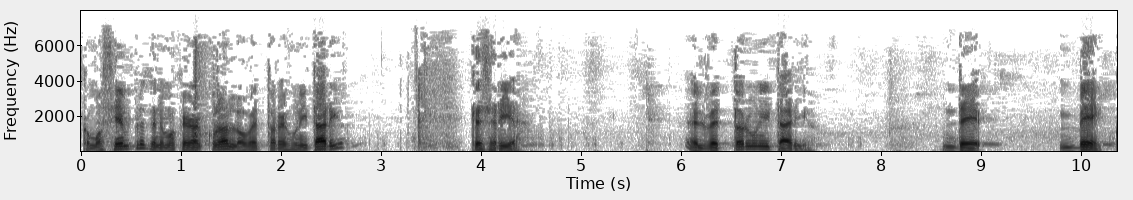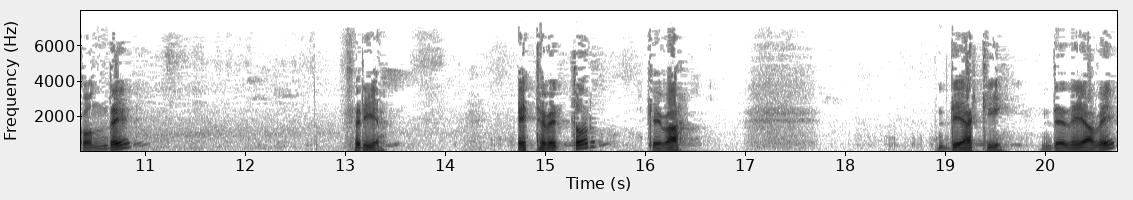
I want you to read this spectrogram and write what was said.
Como siempre, tenemos que calcular los vectores unitarios, que sería el vector unitario de B con D sería este vector que va de aquí, de D a B,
